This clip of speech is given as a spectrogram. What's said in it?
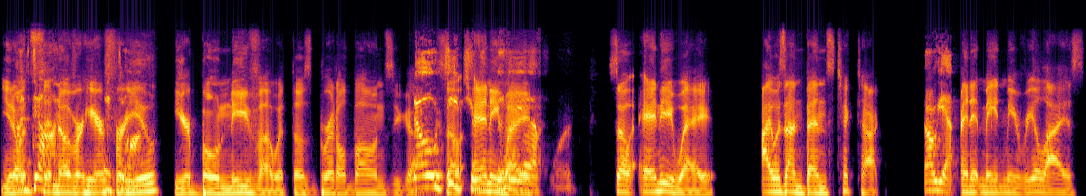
You know A what's sitting over here A for dime. you? Your Boniva with those brittle bones you got. no so teachers anyway, the F word. so anyway, I was on Ben's TikTok Oh yeah. and it made me realize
